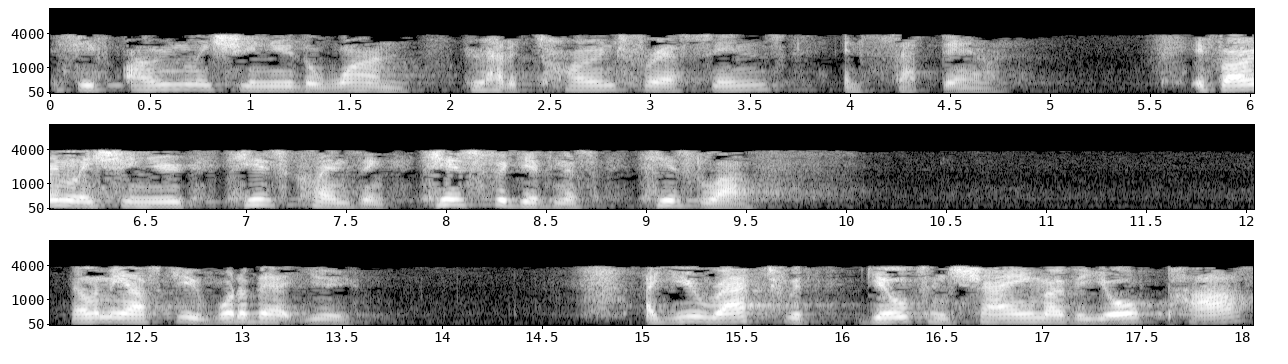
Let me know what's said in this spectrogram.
If only she knew the one who had atoned for our sins and sat down. If only she knew His cleansing, His forgiveness, His love. Now let me ask you, what about you? Are you racked with guilt and shame over your past?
